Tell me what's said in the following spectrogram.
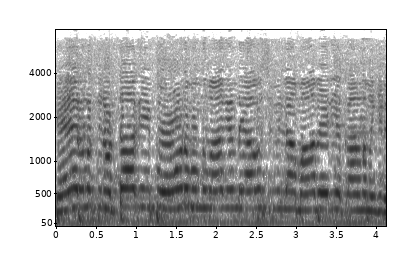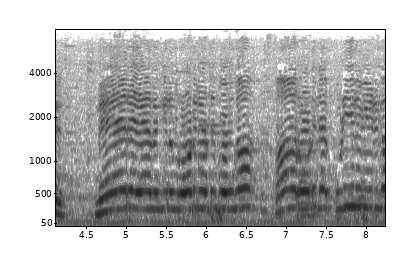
കേരളത്തിലൊട്ടാകെ ഇപ്പോൾ ഓണമൊന്നും ആകേണ്ട ആവശ്യമില്ല മാവേലിയെ കാണണമെങ്കിൽ നേരെ ഏതെങ്കിലും റോഡിലോട്ട് പോവുക. ആ റോഡിലെ കുഴിയിൽ വീഴുക.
